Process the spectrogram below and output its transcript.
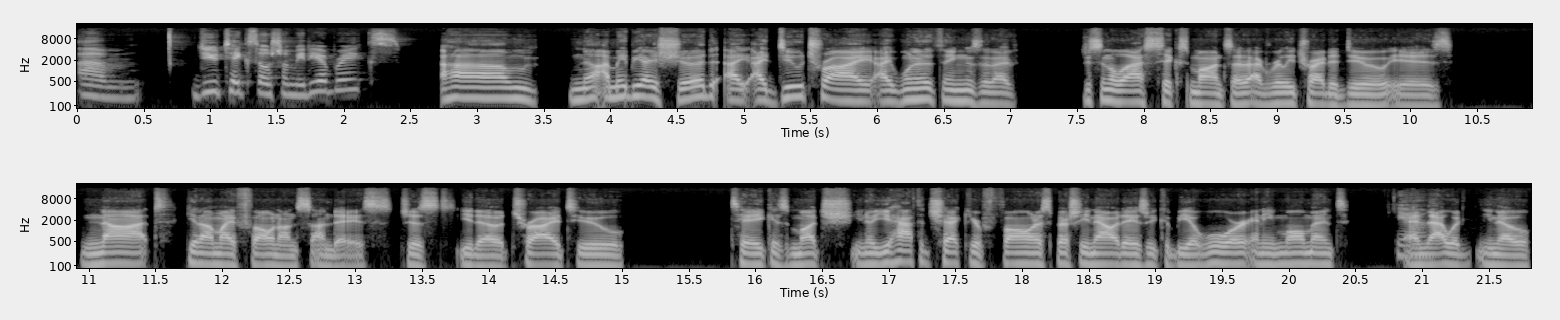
Um, do you take social media breaks? Um, no, maybe I should. I, I do try. I one of the things that I've just in the last six months I, I've really tried to do is not get on my phone on Sundays. Just you know, try to take as much. You know, you have to check your phone, especially nowadays. We could be at war any moment, Yeah. and that would you know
